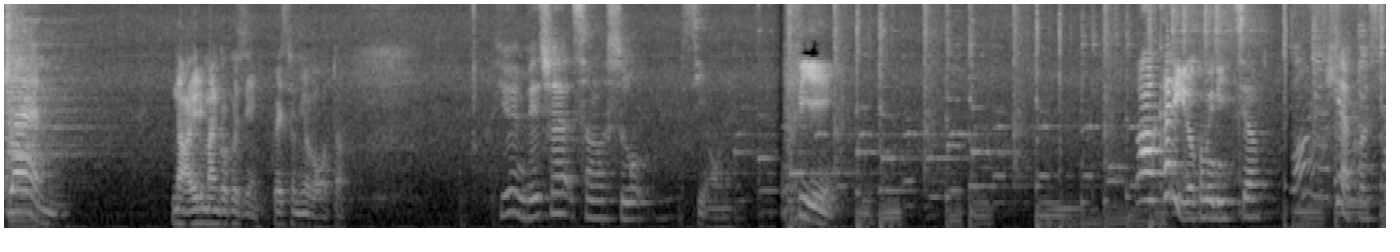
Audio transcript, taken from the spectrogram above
Gem. No, io rimango così, questo è il mio voto. Io invece sono su. Sione. Fi. Oh, carino come inizia. Chi è questo?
